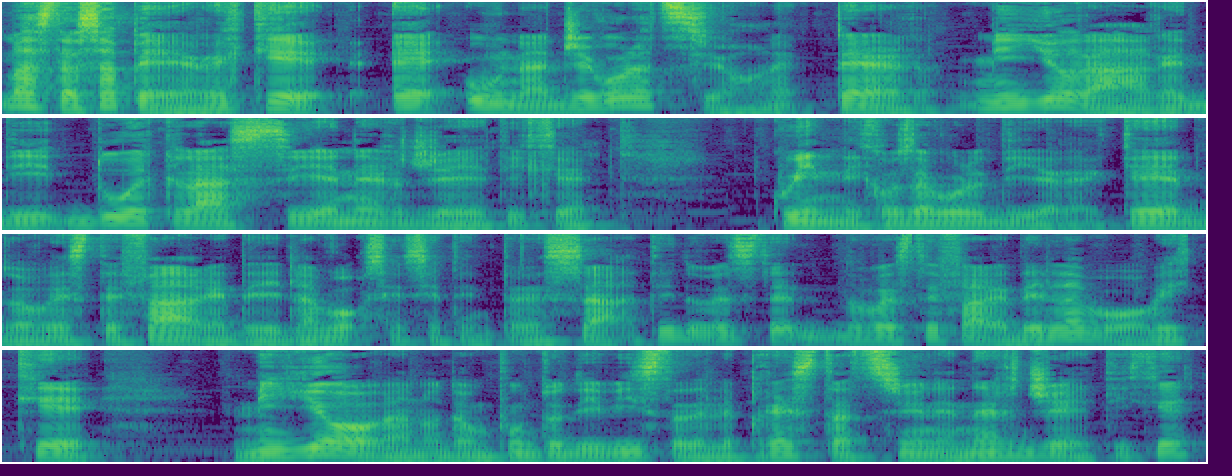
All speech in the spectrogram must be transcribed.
Basta sapere che è un'agevolazione per migliorare di due classi energetiche quindi cosa vuol dire? Che dovreste fare dei lavori, se siete interessati, dovreste, dovreste fare dei lavori che migliorano da un punto di vista delle prestazioni energetiche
